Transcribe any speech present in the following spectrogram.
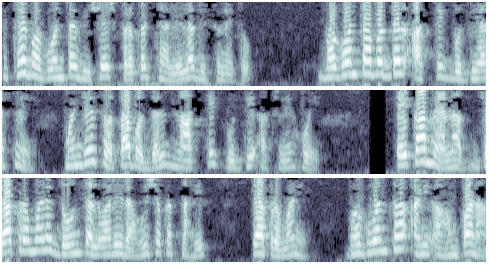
तिथे भगवंत विशेष प्रकट झालेला दिसून येतो. भगवंताबद्दल आस्तिक बुद्धी असणे म्हणजे स्वतःबद्दल नास्तिक बुद्धी असणे होय. एका म्यानात ज्याप्रमाणे दोन तलवारी राहू शकत नाहीत त्याप्रमाणे भगवंत आणि अहंपणा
